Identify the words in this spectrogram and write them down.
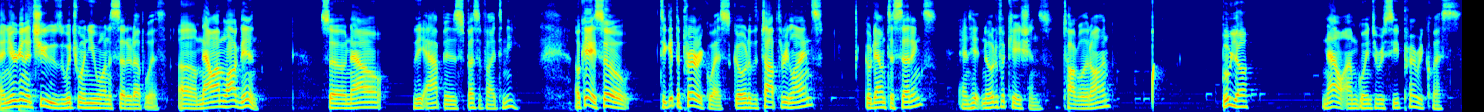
and you're going to choose which one you want to set it up with. Um, now I'm logged in. So now the app is specified to me. Okay, so to get the prayer request, go to the top three lines, go down to settings, and hit notifications. Toggle it on. Booyah! Now I'm going to receive prayer requests.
